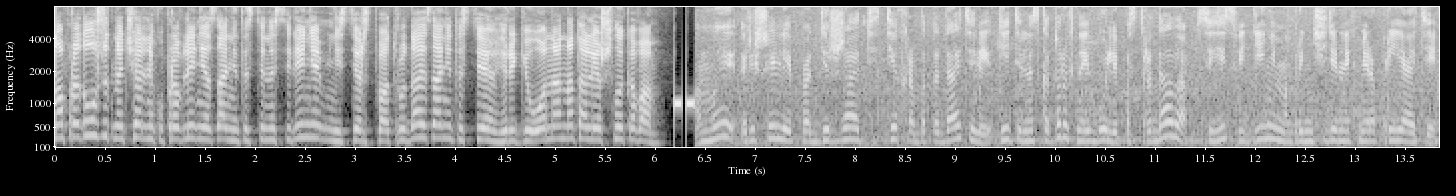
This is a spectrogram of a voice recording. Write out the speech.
А продолжит начальник управления занятости населения Министерства труда и занятости региона Наталья Шлыкова. Мы решили поддержать тех работодателей, деятельность которых наиболее пострадала в связи с введением ограничительных мероприятий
